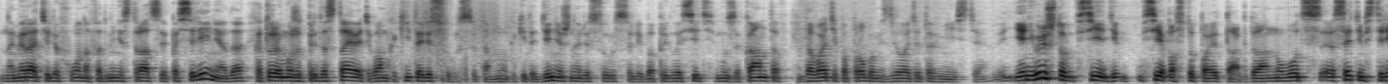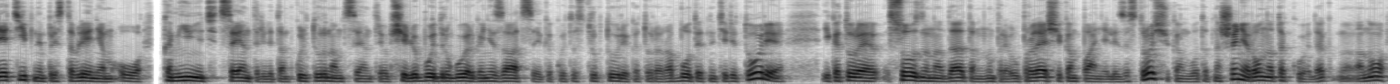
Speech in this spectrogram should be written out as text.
номера телефонов администрации поселения, да, которая может предоставить вам какие-то ресурсы, там, ну, какие-то денежные ресурсы, либо пригласить музыкантов. Давайте попробуем сделать это вместе. Я не говорю, что все, все поступают так, да, но вот с, с этим стереотипным представлением о комьюнити-центре или там культурном центре, вообще любой другой организации, какой-то структуре, которая работает на территории и которая создана, да, там, например, управляющей компанией или застройщиком, вот отношение ровно такое, да, оно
